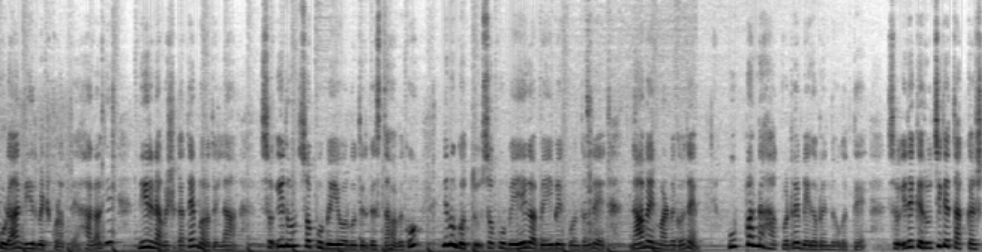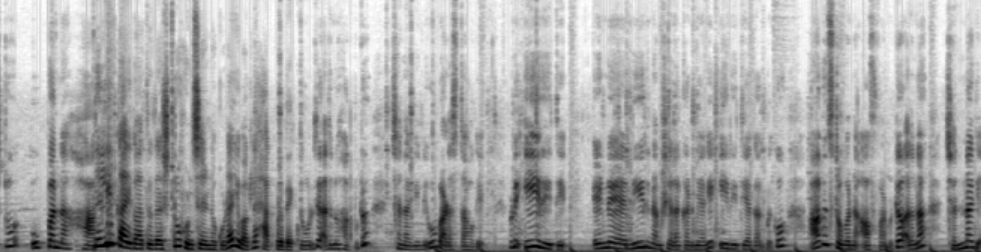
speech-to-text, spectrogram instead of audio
ಕೂಡ ನೀರು ಬಿಟ್ಕೊಳ್ಳುತ್ತೆ ಹಾಗಾಗಿ ನೀರಿನ ಅವಶ್ಯಕತೆ ಬರೋದಿಲ್ಲ. ಸೊ ಇದು ಸೊಪ್ಪು ಬೇಯೋವರೆಗೂ ತಿರುಗಿಸ್ತಾ ಹೋಗಬೇಕು. ನಿಮಗೆ ಗೊತ್ತು, ಸೊಪ್ಪು ಬೇಗ ಬೇಯಬೇಕು ಅಂತಂದರೆ ನಾವೇನು ಮಾಡಬೇಕು ಅಂದರೆ ಉಪ್ಪನ್ನು ಹಾಕ್ಬಿಟ್ರೆ ಬೇಗ ಬೆಂದು ಹೋಗುತ್ತೆ ಸೊ ಇದಕ್ಕೆ ರುಚಿಗೆ ತಕ್ಕಷ್ಟು ಉಪ್ಪನ್ನು ಹಾಕಿ ನೆಲ್ಲಿಕಾಯಿ ಗಾತ್ರದಷ್ಟು ಹುಣಸೆಹಣ್ಣು ಕೂಡ ಇವಾಗಲೇ ಹಾಕ್ಬಿಡ್ಬೇಕು. ನೋಡಿದ್ರೆ ಅದನ್ನು ಹಾಕ್ಬಿಟ್ಟು ಚೆನ್ನಾಗಿ ನೀವು ಬಾಡಿಸ್ತಾ ಹೋಗಿ. ನೋಡಿ ಈ ರೀತಿ ಎಣ್ಣೆ ನೀರಿನ ಅಂಶ ಎಲ್ಲ ಕಡಿಮೆಯಾಗಿ ಈ ರೀತಿಯಾಗಿ ಆಗಬೇಕು ಆಗ ಸ್ಟವನ್ನು ಆಫ್ ಮಾಡಿಬಿಟ್ಟು ಅದನ್ನು ಚೆನ್ನಾಗಿ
